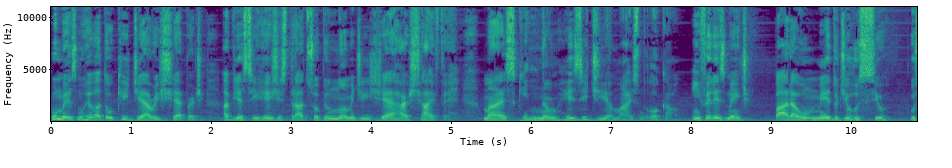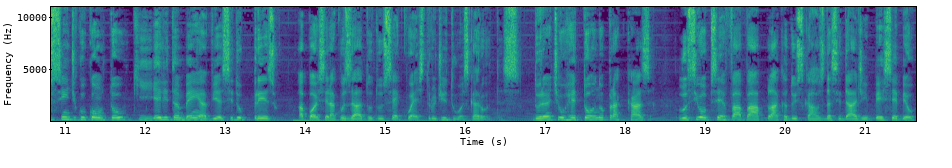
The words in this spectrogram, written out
o mesmo relatou que Jerry Shepard havia se registrado sob o nome de Gerhard Schaeffer, mas que não residia mais no local. Infelizmente, para o medo de Lucille, o síndico contou que ele também havia sido preso após ser acusado do sequestro de duas garotas. Durante o retorno para casa, Lucille observava a placa dos carros da cidade e percebeu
